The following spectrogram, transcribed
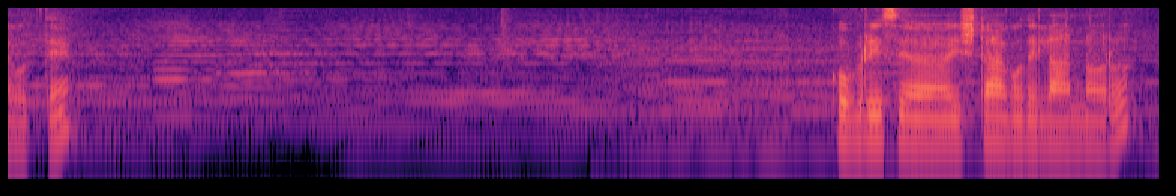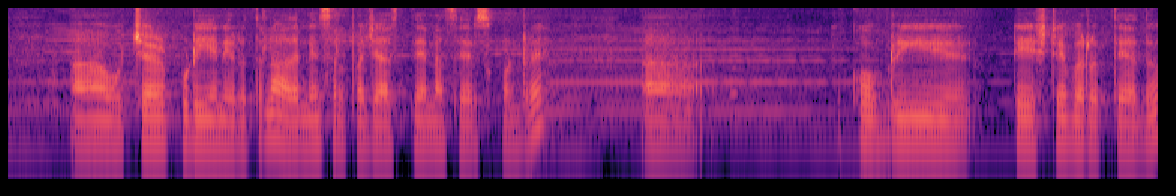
ಆಗುತ್ತೆ. ಕೊಬ್ಬರಿ ಸ, ಇಷ್ಟ ಆಗೋದಿಲ್ಲ ಅನ್ನೋರು ಹುಚ್ಚಳ ಪುಡಿ ಏನಿರುತ್ತಲ್ಲ, ಅದನ್ನೇ ಸ್ವಲ್ಪ ಜಾಸ್ತಿಯನ್ನು ಸೇರಿಸ್ಕೊಂಡ್ರೆ ಕೊಬ್ಬರಿ ಟೇಸ್ಟೇ ಬರುತ್ತೆ ಅದು.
